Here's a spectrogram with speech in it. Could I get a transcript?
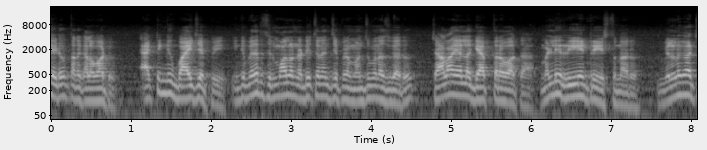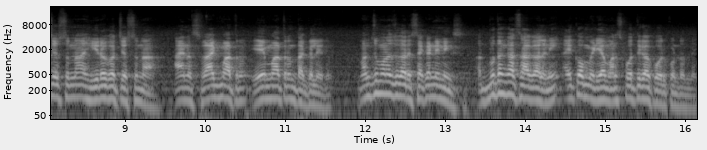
చేయడం తనకు అలవాటు. యాక్టింగ్కి బాయ్ చెప్పి ఇంక మీద సినిమాలో నటించాలని చెప్పిన మంచు మనోజ్ గారు చాలా ఏళ్ళ గ్యాప్ తర్వాత మళ్ళీ రీఎంట్రీ ఇస్తున్నారు. విలన్గా చేస్తున్నా హీరోగా చేస్తున్నా ఆయన స్వాగ్ మాత్రం ఏమాత్రం తగ్గలేదు. మంచు మనోజ్ గారి సెకండ్ ఇన్నింగ్స్ అద్భుతంగా సాగాలని ఐకో మీడియా మనస్ఫూర్తిగా కోరుకుంటుంది.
